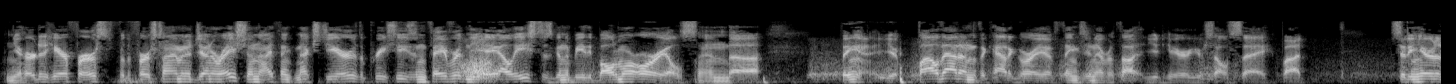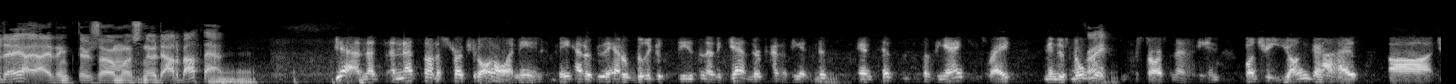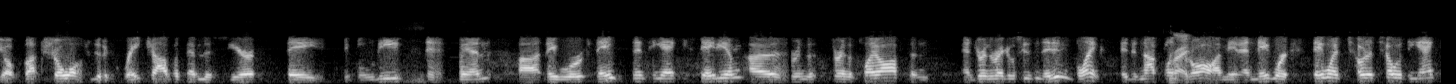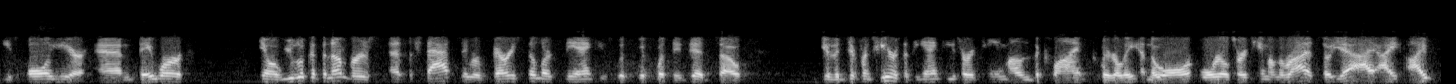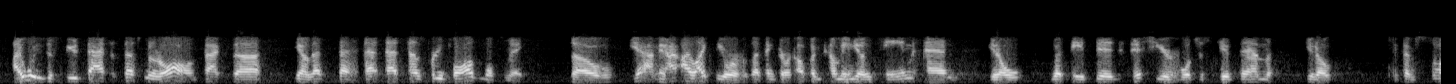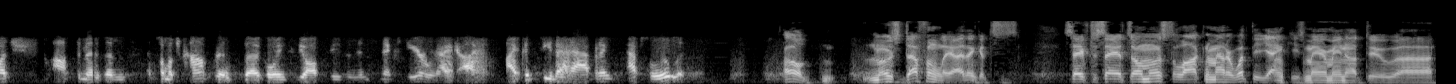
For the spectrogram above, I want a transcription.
and you heard it here first, for the first time in a generation, I think next year the preseason favorite in the AL East is going to be the Baltimore Orioles. And, uh, thing, you file that under the category of things you never thought you'd hear yourself say. But sitting here today, I, I think there's almost no doubt about that. Yeah, and that's and that's not a stretch at all. I mean, they had a they had a really good season, and again, they're kind of the antithesis of the Yankees, right? I mean, there's no right. real superstars in that team. A bunch of young guys. Uh, you know, Buck Showalter did a great job with them this year. They, they believed they win. Uh, they were they went to Yankee Stadium uh, during the during the playoffs and and during the regular season they didn't blink. They did not blink right. at all. I mean, and they were they went toe to toe with the Yankees all year, and they were you know, you look at the numbers, at the stats, they were very similar to the Yankees with, with what they did. So, you know, the difference here is that the Yankees are a team on the decline, clearly, and the Orioles are a team on the rise. So, yeah, I, I, I, I wouldn't dispute that assessment at all. In fact, uh, you know, that, that, that, that sounds pretty plausible to me. So, yeah, I mean, I, I like the Orioles. I think they're an up-and-coming young team, and, you know, what they did this year will just give them, you know, give them so much optimism and so much confidence uh, going to the off season into next year. I, I I could see that happening. Absolutely. Oh, most definitely. I think it's safe to say it's almost a lock, no matter what the Yankees may or may not do uh,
